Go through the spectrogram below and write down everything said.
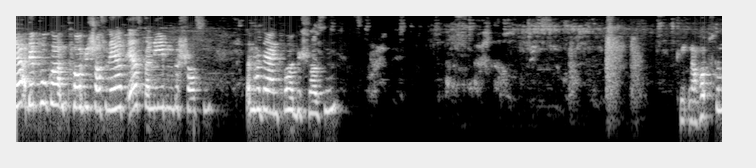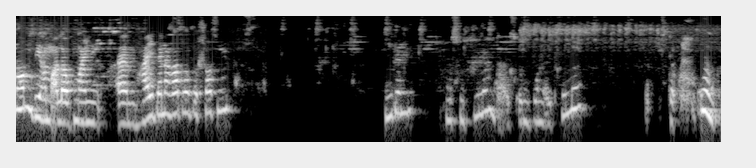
Ja, der Poker hat ein Tor geschossen. Er hat erst daneben geschossen. Dann hat er ein Tor geschossen. Gegner hops genommen. Sie haben alle auf meinen ähm, Heilgenerator geschossen. Healen. Muss mich healen. Da ist irgendwo ein El Primo. Uh,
